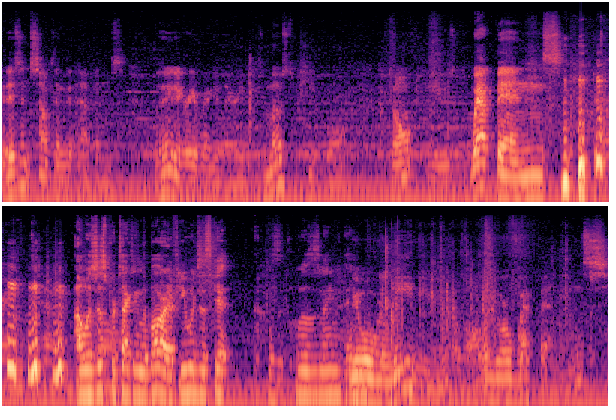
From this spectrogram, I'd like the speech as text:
It isn't something that happens with any degree of regularity because most people don't use weapons during tavern I was just protecting the bar. If you would just get. What was his name? We will relieve you of all of your weapons.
